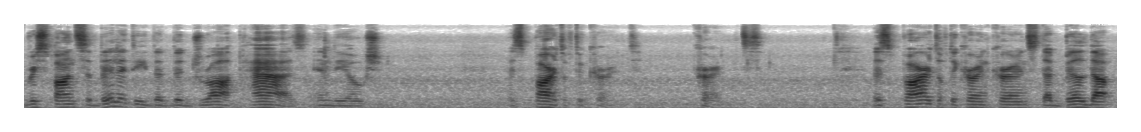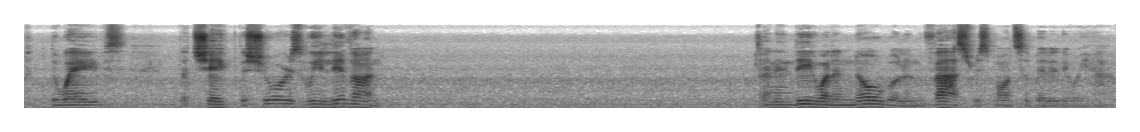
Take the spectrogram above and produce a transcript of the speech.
responsibility that the drop has in the ocean as part of the current currents. As part of the current currents that build up the waves that shape the shores we live on. And indeed, what a noble and vast responsibility we have.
